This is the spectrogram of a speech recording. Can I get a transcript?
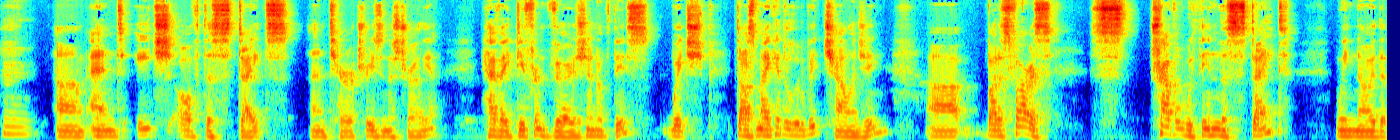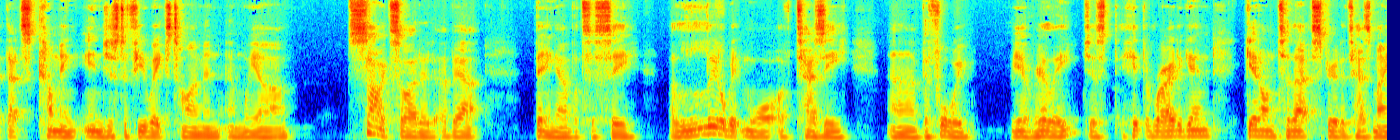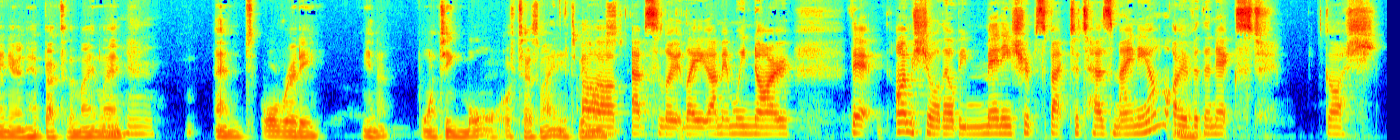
um, and each of the states and territories in Australia have a different version of this, which does make it a little bit challenging. Uh, but as far as s- travel within the state, we know that that's coming in just a few weeks' time, and, and we are so excited about being able to see a little bit more of Tassie uh, before we, yeah, really just hit the road again, get onto that Spirit of Tasmania and head back to the mainland. Mm-hmm. And already, you know, wanting more of Tasmania, to be oh, honest. Oh, absolutely. I mean, we know that I'm sure there'll be many trips back to Tasmania over the next, gosh,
